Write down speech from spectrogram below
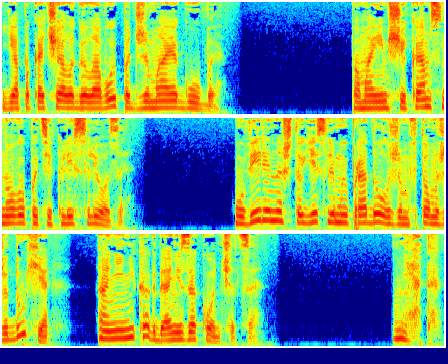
Я покачала головой, поджимая губы. По моим щекам снова потекли слезы. Уверена, что если мы продолжим в том же духе, они никогда не закончатся. «Нет»,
